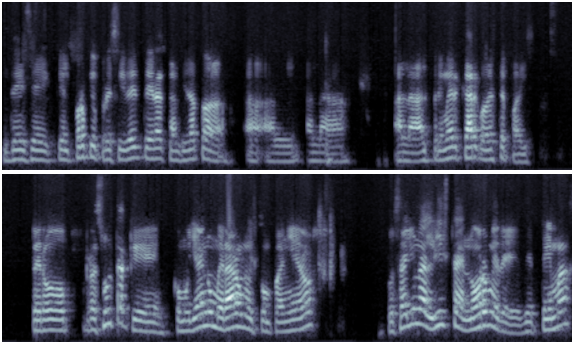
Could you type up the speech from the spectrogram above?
desde que el propio presidente era candidato a, al primer cargo de este país. Pero resulta que, como ya enumeraron mis compañeros, pues hay una lista enorme de, temas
